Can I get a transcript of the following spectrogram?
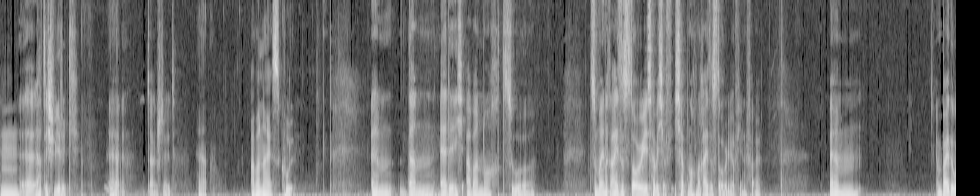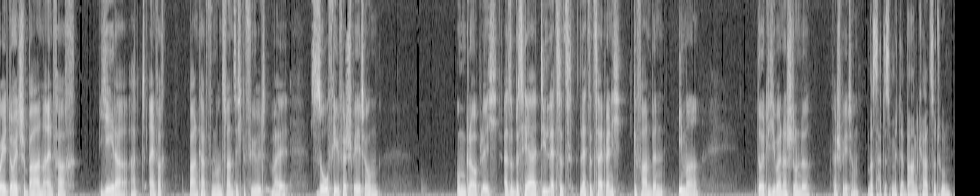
Hm, äh, hat sich schwierig Ja. äh, dargestellt. aber nice, cool. Ähm, dann adde ich aber noch zur, zu meinen Reisestories, habe ich auf, ich habe noch eine Reisestory auf jeden Fall. Ähm, by the way, Deutsche Bahn einfach, jeder hat einfach Bahncard 25 gefühlt, weil so viel Verspätung, unglaublich. Also bisher die letzte, letzte Zeit, wenn ich gefahren bin, immer deutlich über einer Stunde Verspätung. Was hat es mit der Bahncard zu tun?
